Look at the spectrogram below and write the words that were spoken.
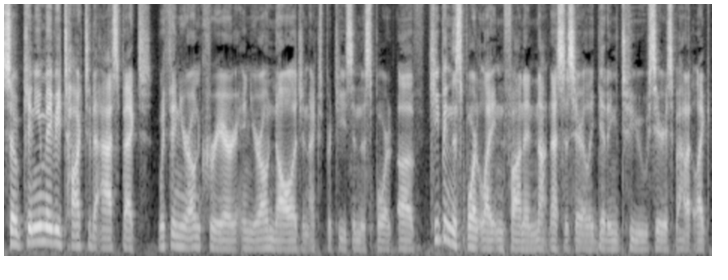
So, can you maybe talk to the aspect within your own career and your own knowledge and expertise in the sport of keeping the sport light and fun and not necessarily getting too serious about it? Like,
